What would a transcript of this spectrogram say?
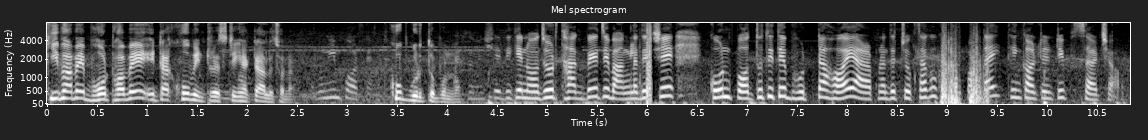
কীভাবে ভোট হবে এটা খুব ইন্টারেস্টিং একটা আলোচনা। খুব গুরুত্বপূর্ণ। সেদিকে নজর থাকবে যে বাংলাদেশে কোন পদ্ধতিতে ভোটটা হয় আর আপনাদের চোখ থাকুক পর্দায় থিঙ্ক অল্টারনেটিভ সার্চ আউট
